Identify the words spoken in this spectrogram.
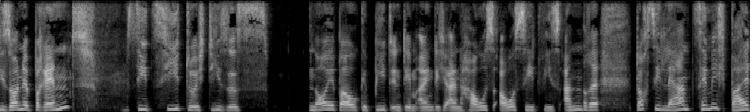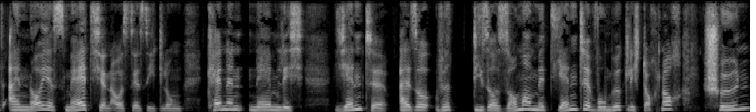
Die Sonne brennt, sie zieht durch dieses Neubaugebiet, in dem eigentlich ein Haus aussieht wie es andere, doch sie lernt ziemlich bald ein neues Mädchen aus der Siedlung kennen, nämlich Jente. Also wird dieser Sommer mit Jente womöglich doch noch schön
